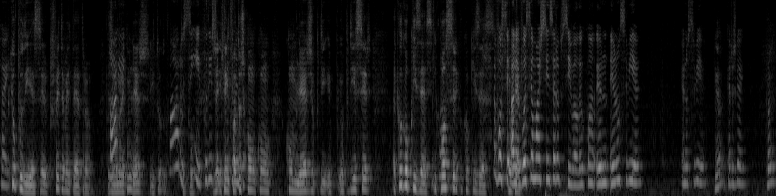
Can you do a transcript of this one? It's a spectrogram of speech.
hate. Porque eu podia ser perfeitamente hetero. Eu já Claro, namorei com mulheres e tudo. Claro, Tipo, sim, podia Já- ser E tenho fotos com, com, com mulheres, eu podia, eu podia ser aquilo que eu quisesse e posso ser aquilo que eu quisesse. Eu vou ser, Eu olha, quero. vou ser o mais sincera possível. Eu, eu, eu não sabia. Eu não sabia Yeah. que eras gay. Pronto.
